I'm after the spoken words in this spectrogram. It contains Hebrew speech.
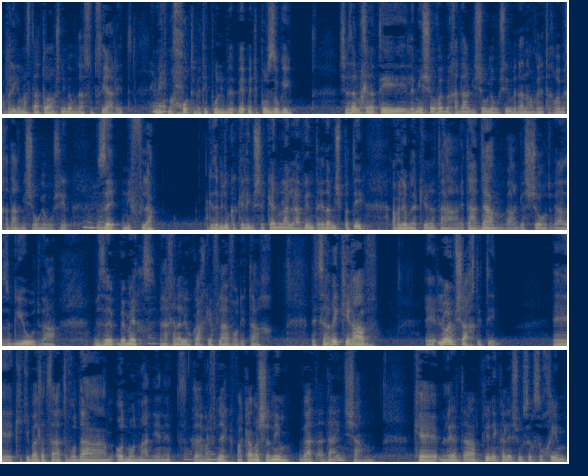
אבל היא גם עשתה תואר שני בעבודה סוציאלית, עם התמחות בטיפול, בטיפול זוגי, שזה מבחינתי, למי שעובד בחדר גישור גירושין, ודנה עובדת הרבה בחדר גישור גירושין, mm-hmm. זה נפלא. כי זה בדיוק הכלים שכן אולי להבין את הידע המשפטי, אבל גם להכיר את, ה, את האדם, והרגשות, והזוגיות, וה, וזה באמת, נכון. ולכן היה לי כל כך כיף לעבוד איתך. לצערי כי רב, אה, לא המשכת איתי, אה, כי קיבלת הצעת עבודה מאוד מאוד מעניינת. נכון. זה לפני כבר כמה שנים, ואת עדיין שם, כמנהלת הקליניקה לאיזשהו סכסוכים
